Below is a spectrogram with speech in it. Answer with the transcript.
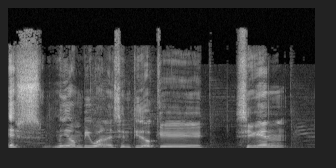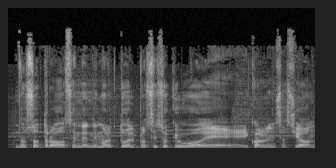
es medio ambigua en el sentido que, si bien nosotros entendemos todo el proceso que hubo de colonización,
